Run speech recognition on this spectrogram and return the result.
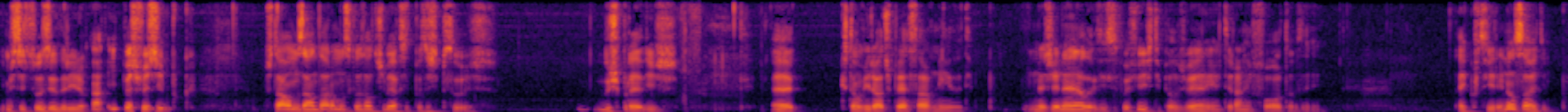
E muitas pessoas aderiram. Ah, e depois foi giro porque estávamos a andar a música aos altos berros e depois as pessoas dos prédios uh, que estão virados para essa avenida, tipo, nas janelas, isso foi fixe, tipo, eles verem, a tirarem fotos e a curtirem. Não sei, tipo,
